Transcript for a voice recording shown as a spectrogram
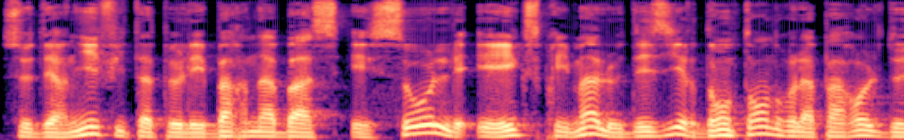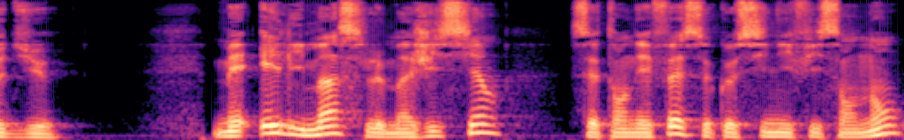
Ce dernier fit appeler Barnabas et Saul et exprima le désir d'entendre la parole de Dieu. Mais Élimas le magicien, c'est en effet ce que signifie son nom,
